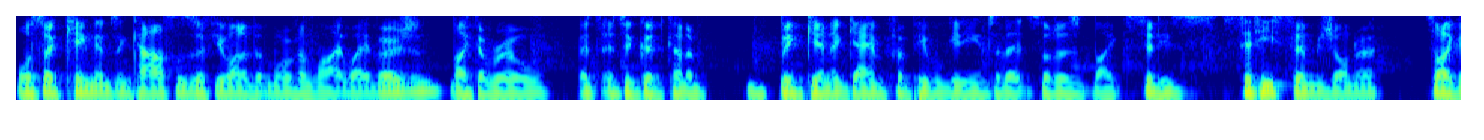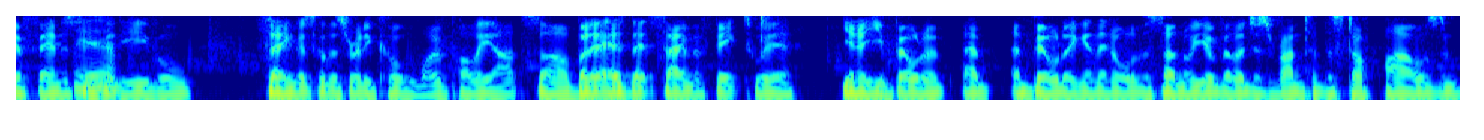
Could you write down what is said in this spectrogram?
Also, Kingdoms and Castles if you want a bit more of a lightweight version, like a real. It's it's a good kind of beginner game for people getting into that sort of like cities city sim genre. It's like a fantasy Yeah. medieval thing. It's got this really cool low poly art style, but it has that same effect where you know you build a, a, a building and then all of a sudden all your villagers run to the stockpiles and,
